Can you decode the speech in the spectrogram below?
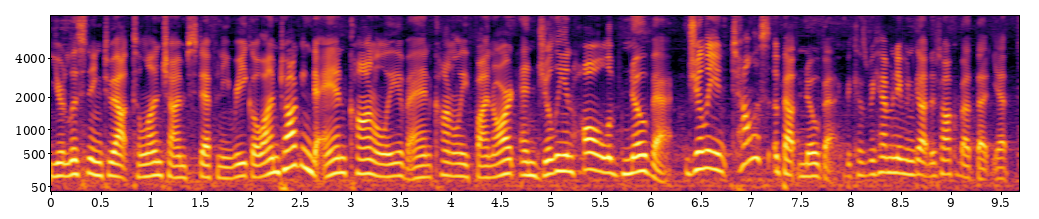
You're listening to Out to Lunch. I'm Stephanie Riegel. I'm talking to Ann Connolly of Ann Connolly Fine Art and Jillian Hall of NOVAC. Jillian, tell us about NOVAC because we haven't even got to talk about that yet.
